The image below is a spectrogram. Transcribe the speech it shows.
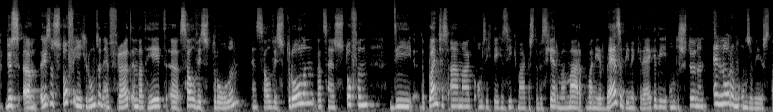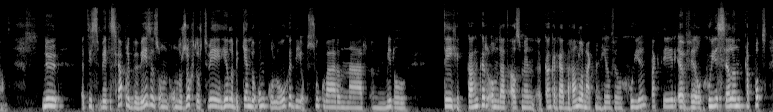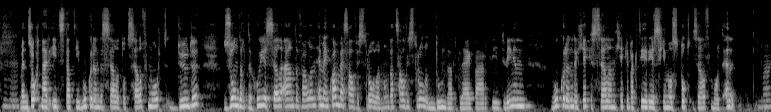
Dus um, er is een stof in groenten en fruit en dat heet uh, salvestrolen. En salvestrolen, dat zijn stoffen die de plantjes aanmaken om zich tegen ziekmakers te beschermen. Maar wanneer wij ze binnenkrijgen, die ondersteunen enorm onze weerstand. Nu, het is wetenschappelijk bewezen, is onderzocht door twee hele bekende oncologen die op zoek waren naar een middel tegen kanker, omdat als men eh, kanker gaat behandelen, maakt men heel veel goede bacteriën, eh, veel goede cellen kapot. Mhm. Men zocht naar iets dat die woekerende cellen tot zelfmoord duwde, zonder de goede cellen aan te vallen. En men kwam bij salvestrolen, omdat salvestrolen doen dat blijkbaar. Die dwingen woekerende gekke cellen, gekke bacteriën, schimmels tot zelfmoord. En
